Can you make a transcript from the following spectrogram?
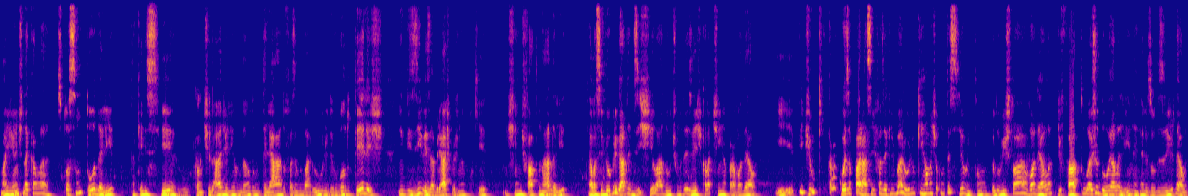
Mas diante daquela situação toda ali, daquele ser, aquela entidade ali andando no telhado, fazendo barulho, derrubando telhas invisíveis, abre aspas, né? Porque não tinha de fato nada ali. Ela se viu obrigada a desistir lá do último desejo que ela tinha para a avó dela e pediu que aquela coisa parasse de fazer aquele barulho, que realmente aconteceu. Então, pelo visto, a avó dela, de fato, ajudou ela ali, né? Realizou o desejo dela.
